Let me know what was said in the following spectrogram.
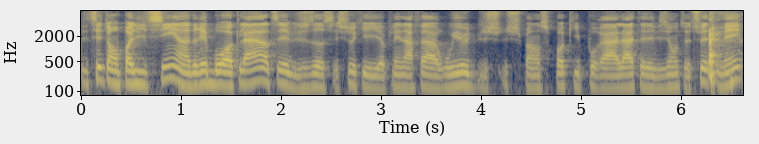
tu sais, ton politicien, André Boisclair, tu sais, c'est sûr qu'il y a plein d'affaires weird, je, je pense pas qu'il pourrait aller à la télévision tout de suite, mais...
